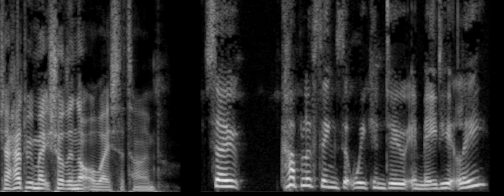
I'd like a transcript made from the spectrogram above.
So, how do we make sure they're not a waste of time? So, a couple of things that we can do immediately,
